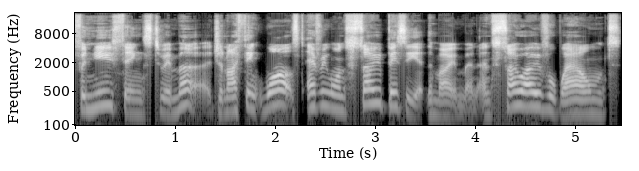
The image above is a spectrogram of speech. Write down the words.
for new things to emerge and i think whilst everyone's so busy at the moment and so overwhelmed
